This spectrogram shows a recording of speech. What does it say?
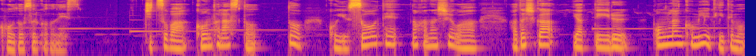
行動することです。実はコントラストとこういう想定の話は私がやっているオンラインコミュニティでも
